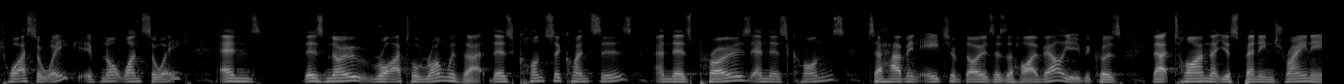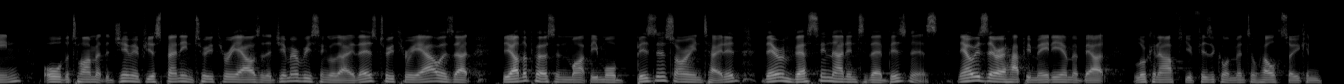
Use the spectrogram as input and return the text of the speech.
twice a week, if not once a week. And there's no right or wrong with that. There's consequences and there's pros and there's cons to having each of those as a high value because that time that you're spending training all the time at the gym, if you're spending two, three hours at the gym every single day, there's two, three hours that the other person might be more business orientated. They're investing that into their business. Now, is there a happy medium about looking after your physical and mental health so you can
